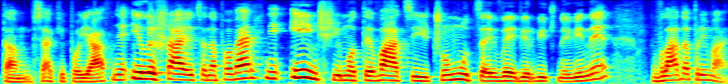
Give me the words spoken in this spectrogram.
там, всякі пояснення і лишаються на поверхні інші мотивації, чому цей вибір вічної війни влада приймає.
